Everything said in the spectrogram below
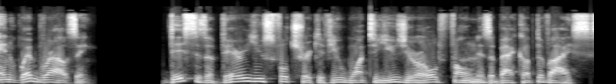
and web browsing. This is a very useful trick if you want to use your old phone as a backup device,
